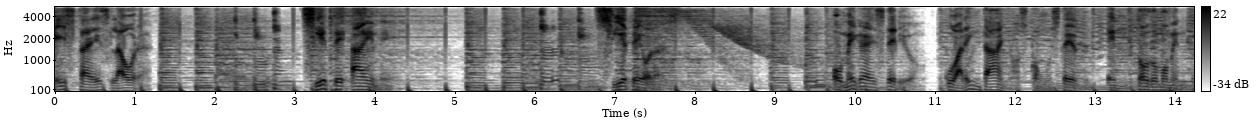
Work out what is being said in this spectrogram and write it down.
Esta es la hora. 7 AM. 7 horas. Omega Estéreo, 40 años con usted en todo momento.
